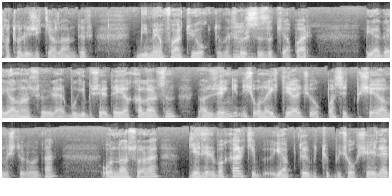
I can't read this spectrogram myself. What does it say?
Patolojik yalandır. Bir menfaati yoktur. Mesela hırsızlık yapar ya da yalan söyler. Bu gibi şeyde yakalarsın. Ya zengin hiç ona ihtiyacı yok. Basit bir şey almıştır oradan. Ondan sonra gelir bakar ki yaptığı bütün birçok şeyler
